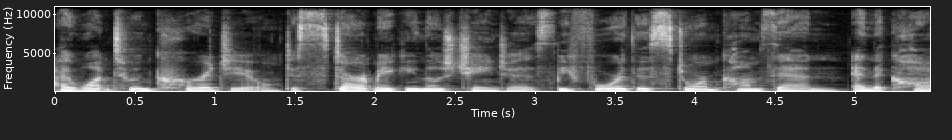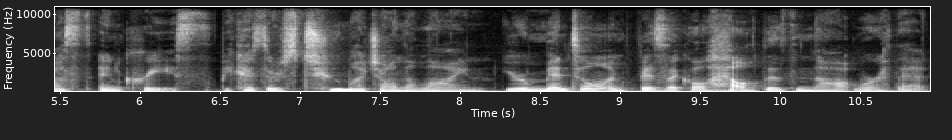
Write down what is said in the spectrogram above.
I want to encourage you to start making those changes before this storm comes in and the costs increase because there's too much on the line. Your mental and physical health is not worth it.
